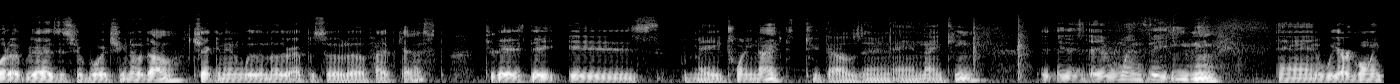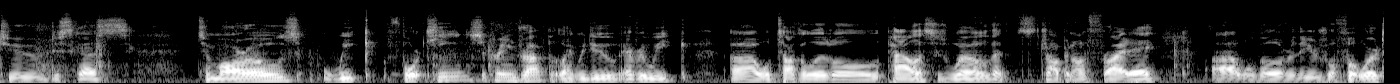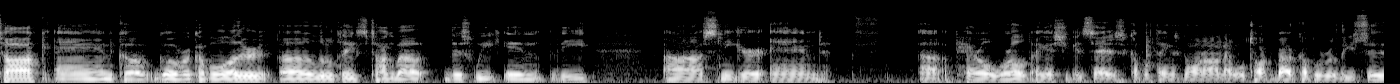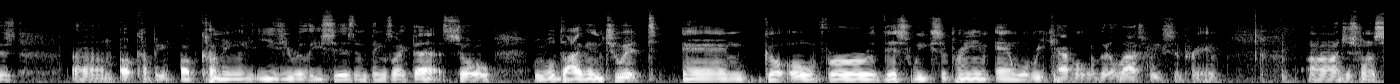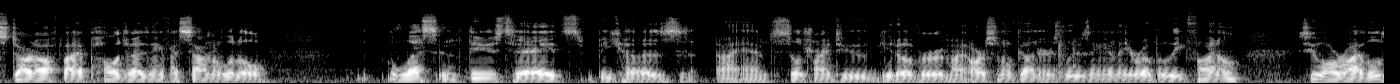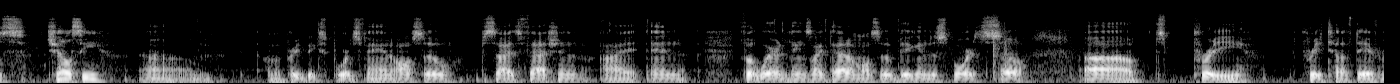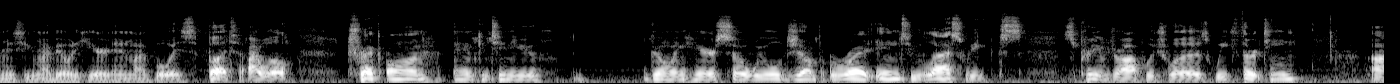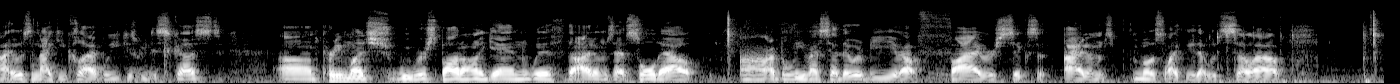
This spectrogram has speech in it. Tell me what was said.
What up, guys? It's your boy Chino Dollar checking in with another episode of Hypecast. Today's date is May 29th, 2019. It is a Wednesday evening, and we are going to discuss tomorrow's week 14 Supreme Drop like we do every week. Uh, we'll talk a little Palace as well, that's dropping on Friday. Uh, we'll go over the usual footwear talk and co- go over a couple other uh, little things to talk about this week in the uh, sneaker and uh, apparel world. I guess you could say there's a couple things going on that we'll talk about. A couple releases, um, upcoming upcoming Yeezy releases and things like that. So we will dive into it and go over this week's Supreme, and we'll recap a little bit of last week's Supreme. Uh, I just want to start off by apologizing if I sound a little less enthused today. It's because I am still trying to get over my Arsenal Gunners losing in the Europa League final to our rivals, Chelsea. Um, I'm a pretty big sports fan, also, besides fashion I and footwear and things like that. I'm also big into sports, so uh, it's pretty pretty tough day for me, so you might be able to hear it in my voice. But I will trek on and continue going here. So we will jump right into last week's Supreme Drop, which was week 13. Uh, it was the Nike collab week, as we discussed. Um, pretty much, we were spot on again with the items that sold out. Uh, I believe I said there would be about five or six items, most likely, that would sell out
